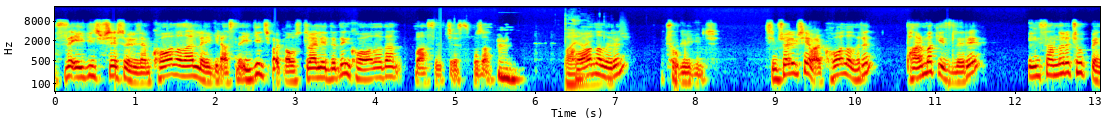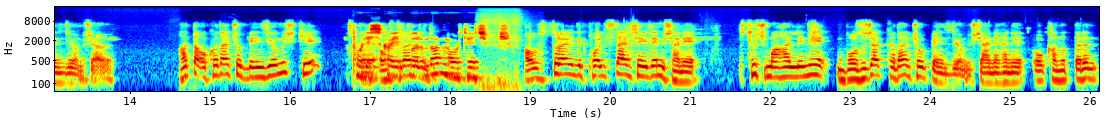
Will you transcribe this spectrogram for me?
size ilginç bir şey söyleyeceğim. Koalalarla ilgili aslında ilginç bak Avustralya dedin koaladan bahsedeceğiz. Hı. Bayağı Koalaların çok ilginç. Şimdi şöyle bir şey var. Koalaların parmak izleri insanlara çok benziyormuş abi. Hatta o kadar çok benziyormuş ki Polis Ee, kayıtlarından mı ortaya çıkmış? Avustralya'daki polisler şey demiş hani suç mahallini bozacak kadar çok benziyormuş. Yani hani o kanıtların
